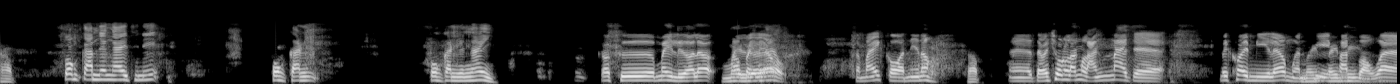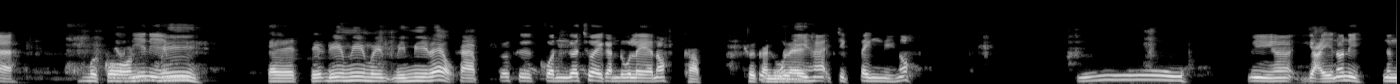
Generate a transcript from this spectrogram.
ครับ ป้องกันยังไงทีนี้ ป้องกัน ป้องกันยังไง ก็คือไม่เหลือแล้วไม่เอาไปแล้ว สมัยก่อนนี่เนาะครับเออแต่ว่าช่วงหลังๆ น่าจะไม่ค่อยมีแล้วเหมือนไม่พี่ไม่พัดมี บอกว่า เมื่อก่อนเดี๋ยวนี้นี่ มีแต่เดี๋ยวนี้มีไม่ไม่มีแล้วครับ ก็คือคนก็ช่วยกันดูแลเนาะครับช่วยกันดูแล โอ้นี่ฮะ จิกเต็งนี่เนาะอู้นี่ฮะ ใหญ่เนาะนี่หนึ่ง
